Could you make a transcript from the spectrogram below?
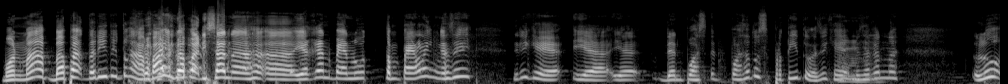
mohon maaf, Bapak tadi itu ngapain Bapak di sana? Heeh, ya kan pengen lu tempeleng gak sih? Jadi kayak ya ya dan puasa puasa tuh seperti itu gak sih? Kayak Hmm. misalkan lah, lu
